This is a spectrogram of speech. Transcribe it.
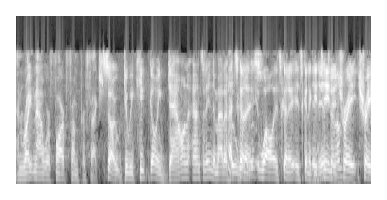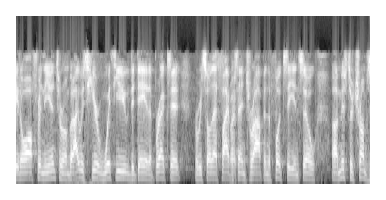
and right now we're far from perfection. So do we keep going down, Anthony, no matter who gonna, wins? Well, it's going to it's going to continue to trade trade off in the interim. But I was here with you the day of the Brexit where we saw that 5% right. drop in the FTSE and so uh, Mr. Trump's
